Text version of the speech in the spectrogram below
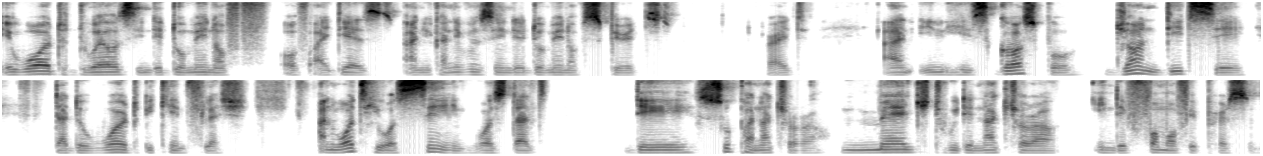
a word dwells in the domain of, of ideas, and you can even say in the domain of spirits, right? And in his gospel, John did say that the word became flesh. And what he was saying was that the supernatural merged with the natural in the form of a person.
